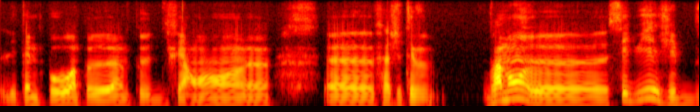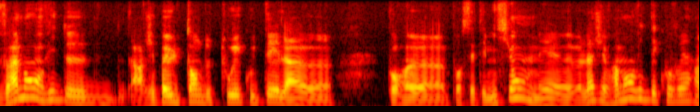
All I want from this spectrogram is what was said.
les tempos un peu, un peu différents. Enfin, j'étais vraiment séduit j'ai vraiment envie de. Alors, j'ai pas eu le temps de tout écouter là pour, pour cette émission, mais là, j'ai vraiment envie de découvrir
